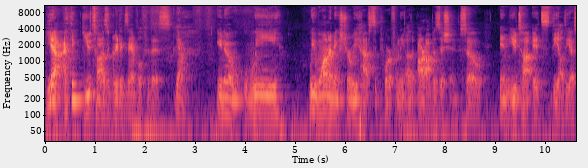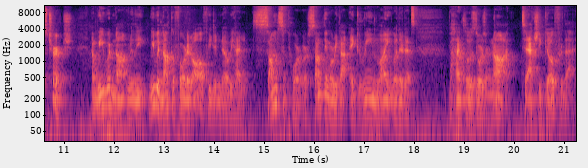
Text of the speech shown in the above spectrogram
Yeah, I think Utah is a great example for this. Yeah, you know, we we want to make sure we have support from the other, our opposition. So in Utah, it's the LDS Church and we would not really we would not go forward at all if we didn't know we had some support or something where we got a green light whether that's behind closed doors or not to actually go for that.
